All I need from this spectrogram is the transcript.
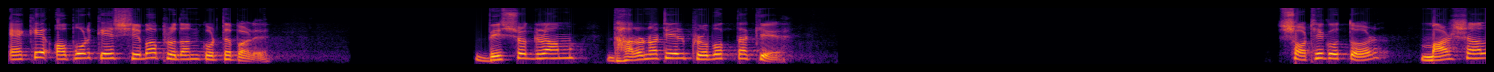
একে অপরকে সেবা প্রদান করতে পারে। বিশ্বগ্রাম ধারণাটির প্রবক্তা কে? সঠিক উত্তর, Marshall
